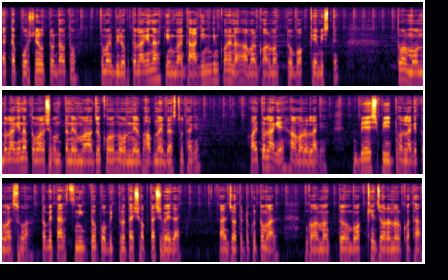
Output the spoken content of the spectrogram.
একটা প্রশ্নের উত্তর দাও তো। তোমার বিরক্ত লাগে না কিংবা গা গিনগিন করে না আমার ঘরমাক্ত বক্ষে মিশতে? তোমার মন্দ লাগে না তোমার সন্তানের মা যখন অন্যের ভাবনায় ব্যস্ত থাকে? হয়তো লাগে, আমারও লাগে। বেশ বিঢল লাগে তোমার ছোঁয়া তবে তার স্নিগ্ধ পবিত্রতায় সবটা সয়ে যায়। আর যতটুকু তোমার গর্মাক্ত বক্ষে জড়ানোর কথা,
